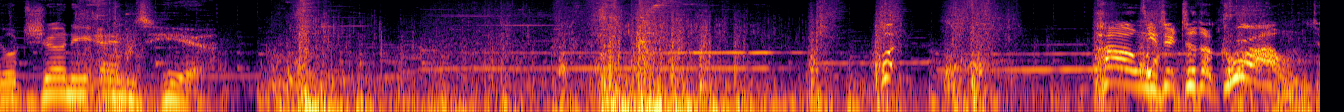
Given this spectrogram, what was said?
Your journey ends here. Pound it to the ground!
